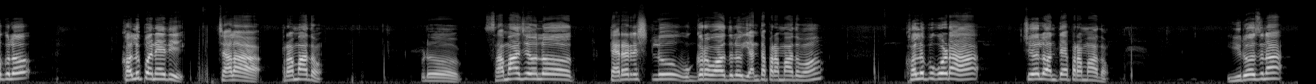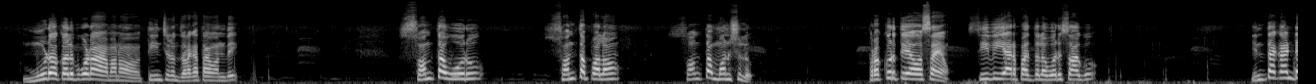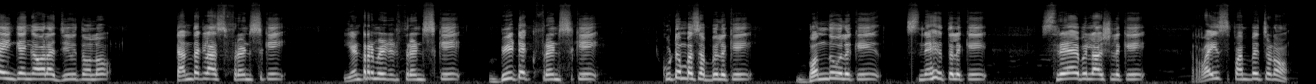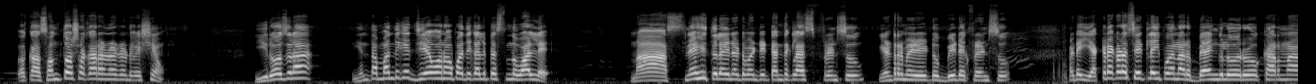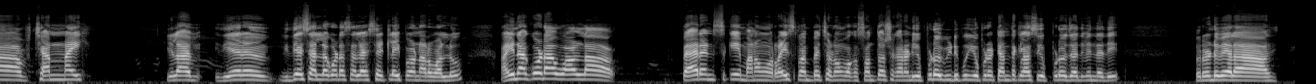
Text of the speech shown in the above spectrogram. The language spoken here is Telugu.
సాగులో కలుపు అనేది చాలా ప్రమాదం. ఇప్పుడు సమాజంలో టెర్రరిస్టులు ఉగ్రవాదులు ఎంత ప్రమాదమో కలుపు కూడా చేలు అంతే ప్రమాదం. ఈ రోజున మూడో కలుపు కూడా మనం తీయించడం జరుగుతూ ఉంది. సొంత ఊరు సొంత పొలం సొంత మనుషులు. ప్రకృతి వ్యవసాయం సివిఆర్ పద్ధతిలో వరి సాగు. ఇంతకంటే ఇంకేం కావాలా జీవితంలో? టెన్త్ క్లాస్ ఫ్రెండ్స్కి ఇంటర్మీడియట్ ఫ్రెండ్స్కి బీటెక్ ఫ్రెండ్స్కి కుటుంబ సభ్యులకి బంధువులకి స్నేహితులకి శ్రేయాభిలాషులకి రైస్ పంపించడం ఒక సంతోషకరమైనటువంటి విషయం. ఈ రోజున ఇంతమందికి జీవనోపాధి కల్పిస్తుంది వాళ్ళే. నా స్నేహితులైనటువంటి tenth class friends intermediate BTech friends అంటే ఎక్కడెక్కడో సెటిల్ అయిపోయినారు. బెంగళూరు కర్ణా చెన్నై ఇలా వేరే విదేశాల్లో కూడా సెటిల్ అయిపోయినారు వాళ్ళు. అయినా కూడా వాళ్ళ పేరెంట్స్కి మనం రైస్ పంపించడం ఒక సంతోషకరం. ఎప్పుడో విడిపోయి ఎప్పుడో టెన్త్ క్లాస్ ఎప్పుడో చదివింది అది. రెండు వేల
